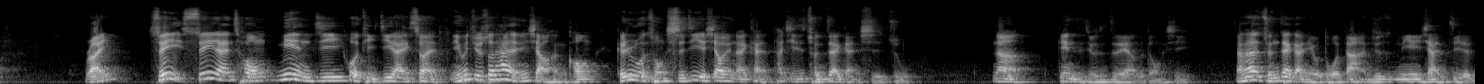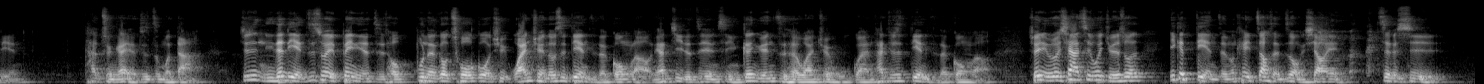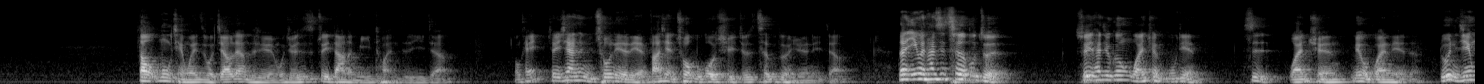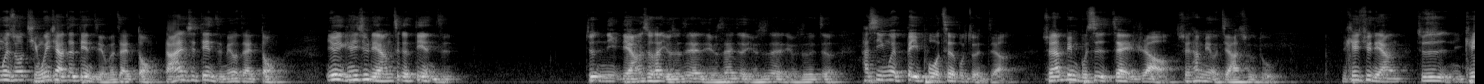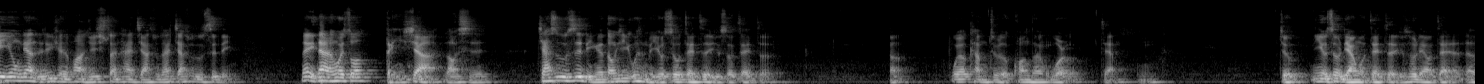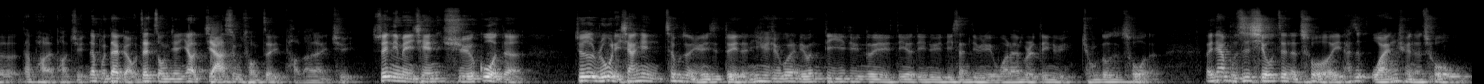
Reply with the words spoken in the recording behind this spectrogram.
，right？所以，虽然从面积或体积来算，你会觉得说它很小很空，可是如果从实际的效应来看，它其实存在感十足。那电子就是这样的东西。那它的存在感有多大？你就是捏一下你自己的脸，它存在感也就这么大。就是你的脸之所以被你的指头不能够戳过去，完全都是电子的功劳。你要记得这件事情跟原子核完全无关，它就是电子的功劳。所以，你如果下次会觉得说一个点怎么可以造成这种效应，这个是。到目前为止，我教量子学，我觉得是最大的谜团之一。这样，OK，所以现在是你戳你的脸，发现戳不过去，就是测不准原理。这样，那因为它是测不准，所以它就跟完全古典是完全没有关联的。如果你今天问说，请问一下这电子有没有在动？答案是电子没有在动，因为你可以去量这个电子，就你量的时候，它有时候在，有时候在这，有时候在，有时候在这，它是因为被迫测不准这样，所以它并不是在绕，所以它没有加速度。你可以去量，就是你可以用量子力学的方法去算它的加速，它加速度是零。那你当然会说，等一下，老师，加速度是零的东西，为什么有时候在这，有时候在这？啊，Welcome to the quantum world，这样，嗯，就你有时候量我在这，有时候量我在呃，它跑来跑去，那不代表我在中间要加速从这里跑到那里去。所以你们以前学过的，就是如果你相信测不准原理是对的，你以前学过的，你用第一定律、第二定律、第三定律，whatever 定律，全部都是错的。而且它不是修正的错而已，它是完全的错误。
